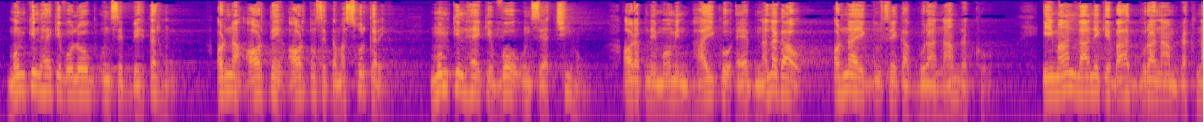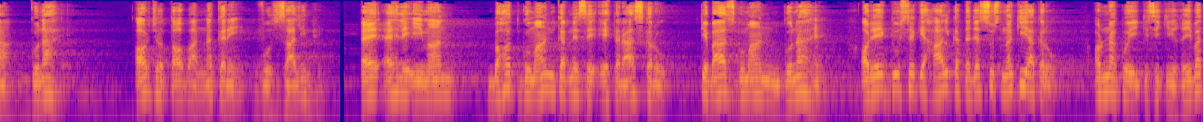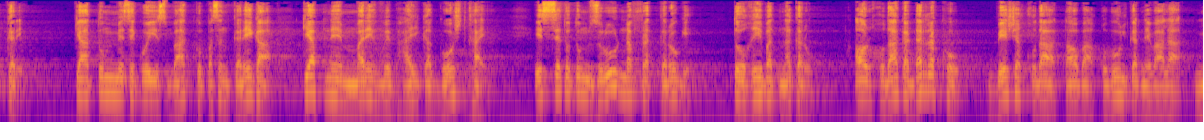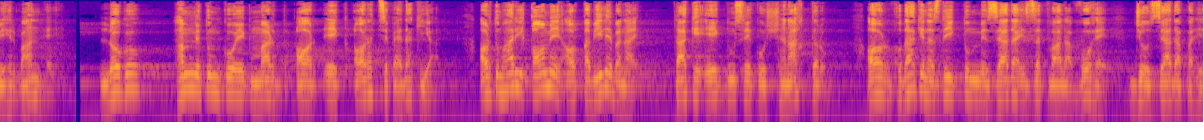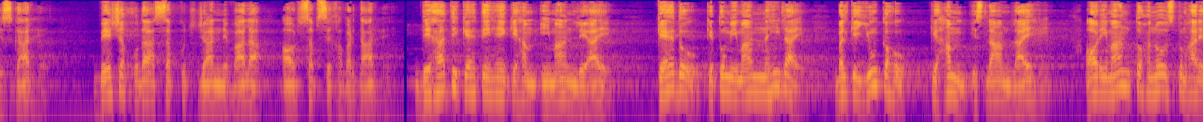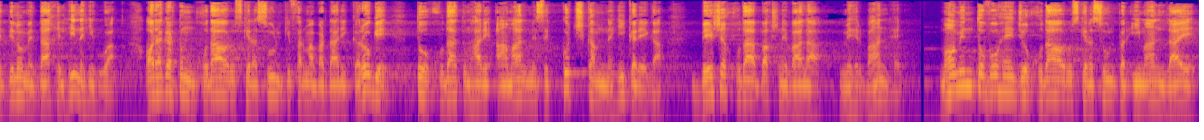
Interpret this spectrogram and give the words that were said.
ممکن ہے کہ وہ لوگ ان سے بہتر ہوں اور نہ عورتیں عورتوں سے تمسخر کریں۔ ممکن ہے کہ وہ ان سے اچھی ہوں اور اپنے مومن بھائی کو عیب نہ لگاؤ اور نہ ایک دوسرے کا برا نام رکھو۔ ایمان لانے کے بعد برا نام رکھنا گناہ ہے۔ اور جو توبہ نہ کریں، وہ ظالم ہیں۔ اے اہل ایمان، بہت گمان کرنے سے احتراز کرو کہ بعض گمان گناہ ہیں اور ایک دوسرے کے حال کا تجسس نہ کیا کرو اور نہ کوئی کسی کی غیبت کرے۔ کیا تم میں سے کوئی اس بات کو پسند کرے گا کہ اپنے مرے ہوئے بھائی کا گوشت کھائے؟ اس سے تو تم ضرور نفرت کرو گے۔ تو غیبت نہ کرو اور خدا کا ڈر رکھو۔ بے شک خدا توبہ قبول کرنے والا مہربان ہے۔ لوگو، ہم نے تم کو ایک مرد اور ایک عورت سے پیدا کیا اور تمہاری قومیں اور قبیلے بنائے تاکہ ایک دوسرے کو شناخت کرو اور خدا کے نزدیک تم میں زیادہ عزت والا وہ ہے جو زیادہ پرہیزگار ہے۔ بے شک خدا سب کچھ جاننے والا اور سب سے خبردار ہے۔ دیہاتی کہتے ہیں کہ ہم ایمان لے آئے۔ کہہ دو کہ تم ایمان نہیں لائے، بلکہ یوں کہو کہ ہم اسلام لائے ہیں۔ اور ایمان تو ہنوز تمہارے دلوں میں داخل ہی نہیں ہوا۔ اور اگر تم خدا اور اس کے رسول کی فرما برداری کرو گے تو خدا تمہارے اعمال میں سے کچھ کم نہیں کرے گا۔ بے شک خدا بخشنے والا مہربان ہے۔ مومن تو وہ ہیں جو خدا اور اس کے رسول پر ایمان لائے،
